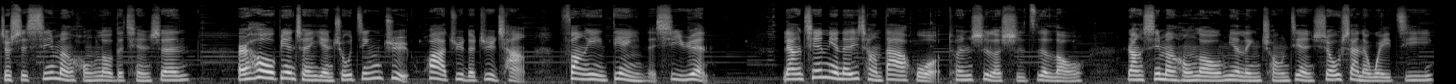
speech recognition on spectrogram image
就是西门红楼的前身。而后变成演出京剧、话剧的剧场，放映电影的戏院。两千年的一场大火吞噬了十字楼。让西门红楼面临重建修缮的危机，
